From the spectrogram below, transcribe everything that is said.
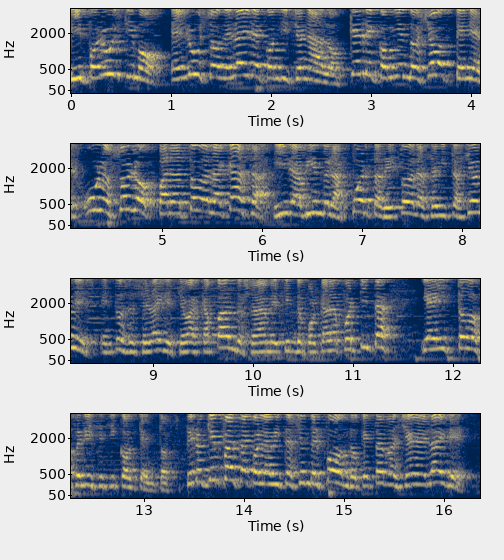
Y por último, el uso del aire acondicionado. ¿Qué recomiendo yo? Tener uno solo para toda la casa. Ir abriendo las puertas de todas las habitaciones. Entonces el aire se va escapando, se va metiendo por cada puertita. Y ahí todos felices y contentos. Pero ¿qué pasa con la habitación del fondo? Que tarda en llegar el aire.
